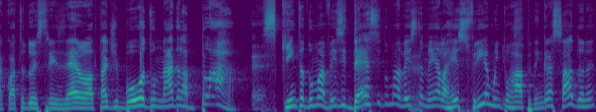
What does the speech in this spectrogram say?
a 4230 ela tá de boa, do nada ela blá, É. esquenta de uma vez e desce de uma vez também. Ela resfria muito rápido. É engraçado, né?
